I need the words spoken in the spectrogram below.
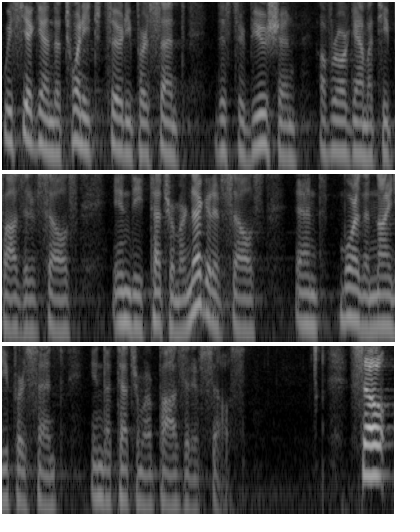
we see again the 20 to 30 percent distribution of ROR gamma T positive cells in the tetramer negative cells and more than 90 percent in the tetramer positive cells. So,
